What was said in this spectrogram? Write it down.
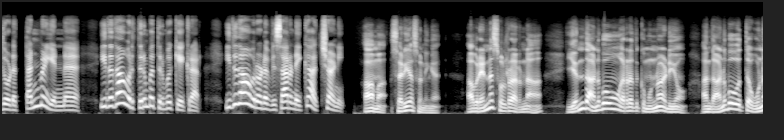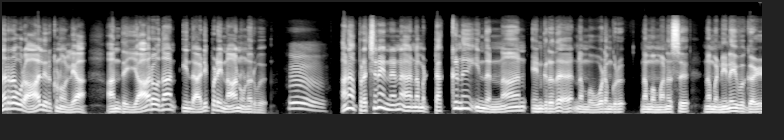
இதோட தன்மை என்ன? இததான் அவர் திரும்ப திரும்ப கேக்குறார். இதுதான் அவரோட விசாரணைக்கு அச்சாணி. ஆமா சரியா சொன்னீங்க. அவர் என்ன சொல்றாருன்னா எந்த அனுபவம் வர்றதுக்கு முன்னாடியும் அந்த அனுபவத்தை உணர்ற ஒரு ஆள் இருக்கணும் இல்லையா? அந்த யாரோ தான் இந்த அடிப்படை நான் உணர்வு. ஆனா பிரச்சனை என்னன்னா நம்ம டக்குன்னு இந்த நான் என்கிறத நம்ம உடம்பு நம்ம மனசு நம்ம நினைவுகள்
